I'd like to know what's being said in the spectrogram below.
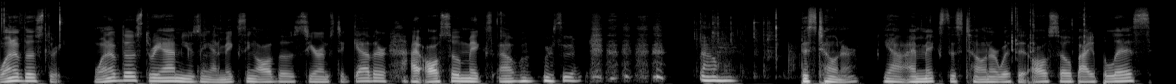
one of those three. One of those three I'm using and mixing all those serums together. I also mix oh, where's it? um this toner. Yeah, I mix this toner with it also by Bliss.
